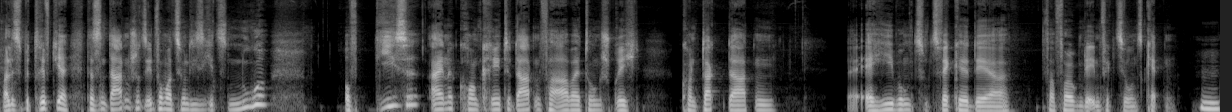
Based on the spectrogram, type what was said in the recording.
Weil es betrifft ja, das sind Datenschutzinformationen, die sich jetzt nur auf diese eine konkrete Datenverarbeitung, sprich Kontaktdaten, äh, Erhebung zum Zwecke der Verfolgung der Infektionsketten hm.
